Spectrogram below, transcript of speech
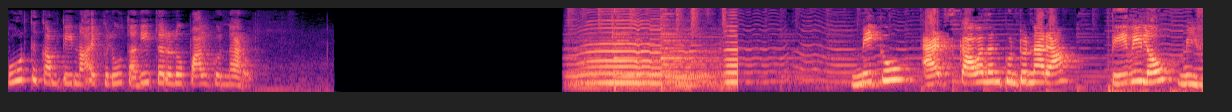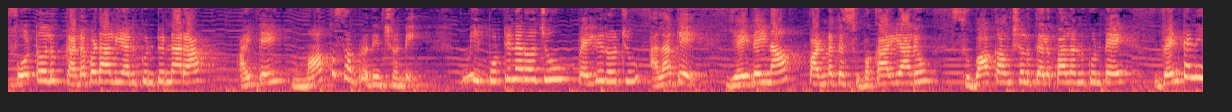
పూర్తి కమిటీ నాయకులు తదితరులు పాల్గొన్నారు. మీకు యాడ్స్ కావాలనుకుంటున్నారా? టీవీలో మీ ఫోటోలు కనబడాలి అనుకుంటున్నారా? అయితే మాకు సంప్రదించండి. మీ పుట్టినరోజు పెళ్ళి రోజు అలాగే ఏదైనా పండగ శుభకార్యాలు శుభాకాంక్షలు తెలపాలనుకుంటే వెంటనే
